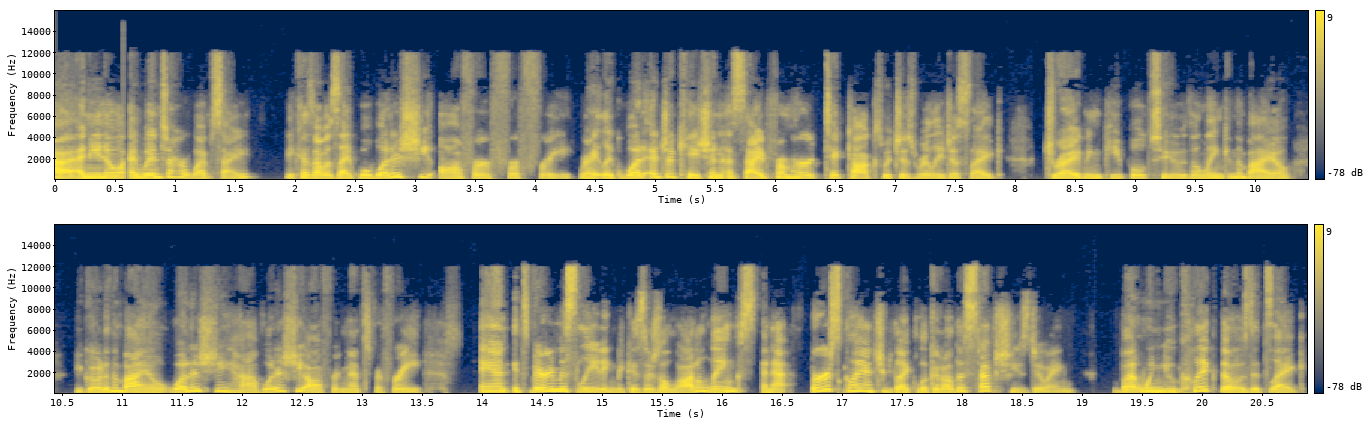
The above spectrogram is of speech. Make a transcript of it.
Yeah and you know i went to her website because i was like well what does she offer for free? Right? Like what education aside from her tiktoks which is really just like driving people to the link in the bio you go to the bio what does she have? What is she offering that's for free? And it's very misleading because there's a lot of links and at first glance you'd be like look at all the stuff she's doing. But when you click those it's like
